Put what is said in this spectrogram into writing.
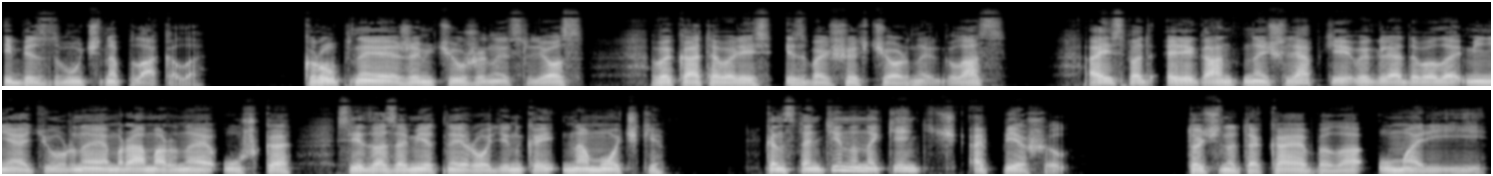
и беззвучно плакала. Крупные жемчужины слез выкатывались из больших черных глаз, а из-под элегантной шляпки выглядывало миниатюрное мраморное ушко с едва заметной родинкой на мочке. Константин Иннокентич опешил. Точно такая была у Марии.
